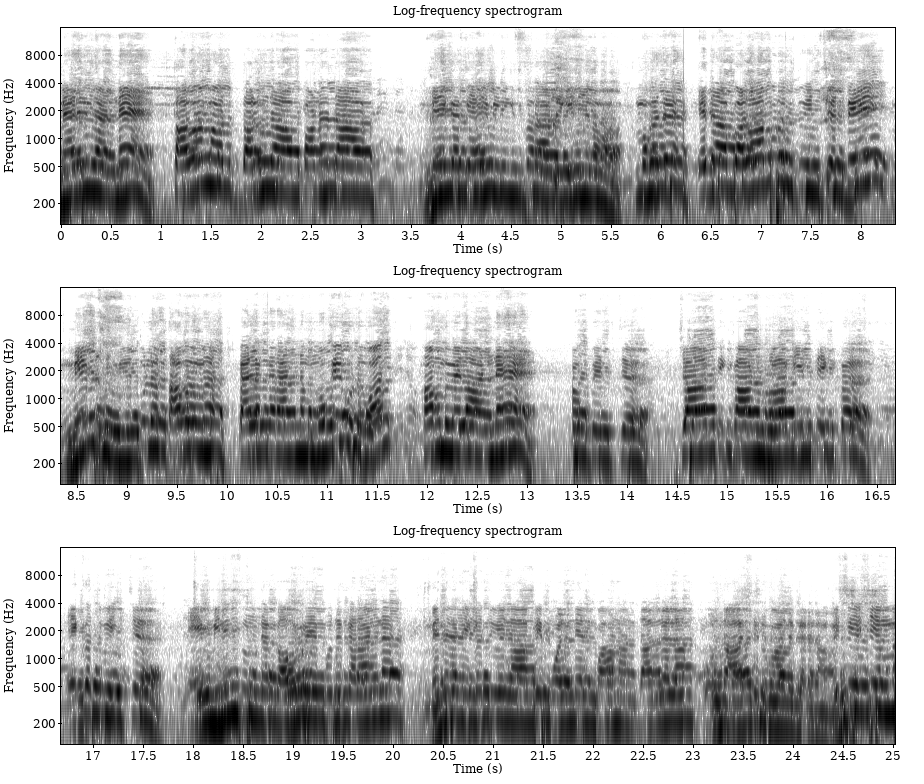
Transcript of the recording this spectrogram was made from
මැරිලා නැහැ. තවම දළුදා පණදා මේක ගැහිමින් ඉස්සරහට ගෙනියනවා. මොකද එදා බලාපොරොත්තු වෙච්ච දේ මේ භූමිය තුල තවම පැල කරන්න මොකෙකුටවත් හම්බ වෙලා නැහැ. වෙච්ච ජාතිකාන් රාගීත් එක්ක එකතු වෙච්ච ඒ මිනිසුන්ට ගෞරවය පුද කරන්න මෙතන එකතු වෙලා අපි පොල් තෙල් පාන දැල්වලා උන් ආශිර්වාද කරනවා. විශේෂයෙන්ම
